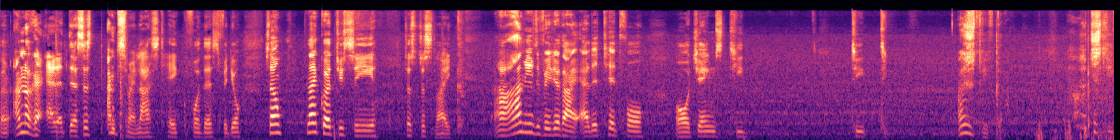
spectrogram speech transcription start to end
I'm not gonna edit this. It's, I'm just my last take for this video. So, like what you see, just just like uh, I'll leave the video that I edited for or James T I'll just leave that. I'll just leave.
